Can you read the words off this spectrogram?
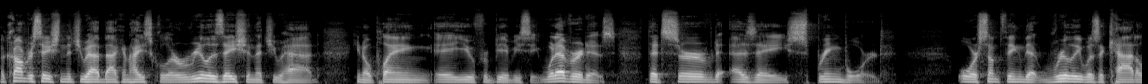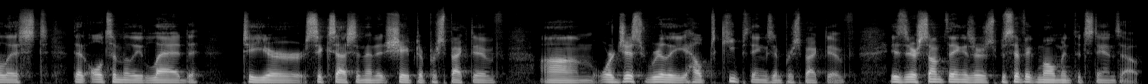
a conversation that you had back in high school or a realization that you had, you know, playing AU for BABC, whatever it is that served as a springboard or something that really was a catalyst that ultimately led to your success and then it shaped a perspective um, or just really helped keep things in perspective. Is there something, is there a specific moment that stands out?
